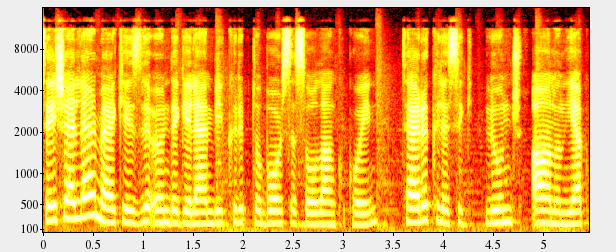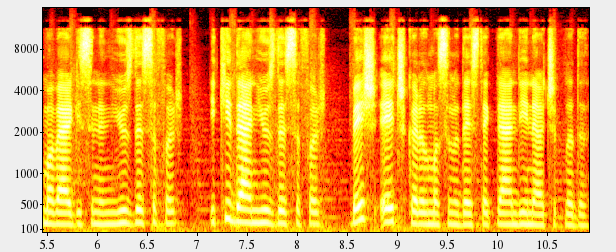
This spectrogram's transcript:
Seyşeller merkezli önde gelen bir kripto borsası olan KuCoin, Terra Classic, Launch ağının yakma vergisinin %0,2'den %0,5'e çıkarılmasını desteklendiğini açıkladı.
